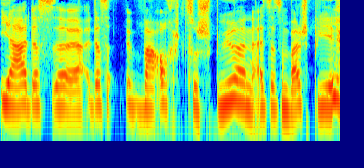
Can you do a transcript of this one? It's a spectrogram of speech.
Ja, das, äh, das war auch zu spüren, als er zum Beispiel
